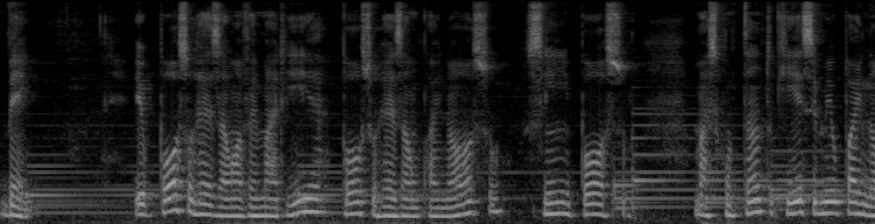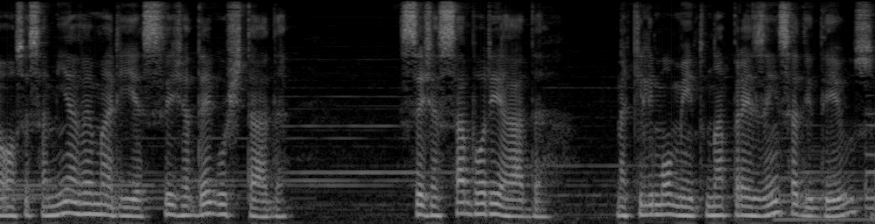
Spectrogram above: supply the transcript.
Bem, eu posso rezar uma Ave Maria, posso rezar um Pai Nosso? Sim, posso. Mas contanto que esse meu Pai Nosso, essa minha Ave Maria seja degustada, seja saboreada naquele momento na presença de Deus,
